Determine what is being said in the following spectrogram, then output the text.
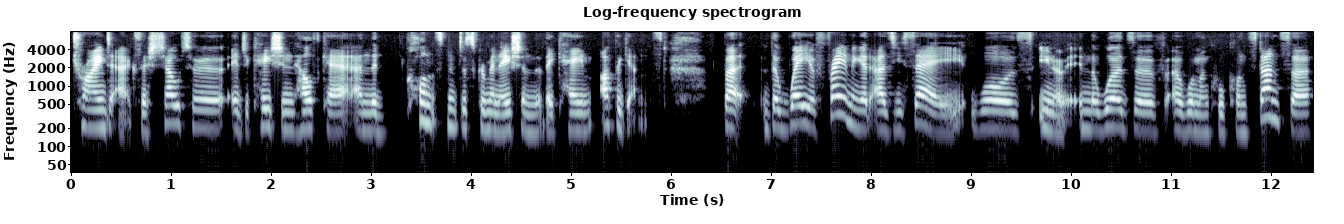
trying to access shelter, education, healthcare, and the constant discrimination that they came up against. But the way of framing it, as you say, was, you know, in the words of a woman called Constanza,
